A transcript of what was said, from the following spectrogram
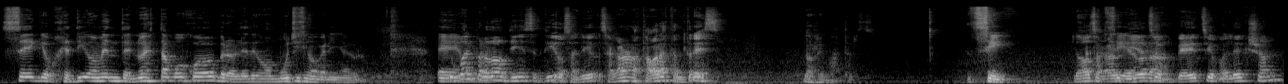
Sé que objetivamente no es tan buen juego, pero le tengo muchísimo cariño al 1. Eh, igual, perdón, tiene sentido. salió- sacaron hasta ahora hasta el 3. Los remasters. Sí, No, sacaron Sí, The, Ezio, Collection.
